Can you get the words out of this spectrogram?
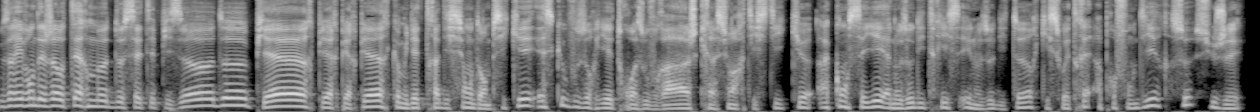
Nous arrivons déjà au terme de cet épisode. Pierre, Pierre, Pierre, Pierre, comme il est de tradition dans Psyché, est-ce que vous auriez trois ouvrages, créations artistiques, à conseiller à nos auditrices et nos auditeurs qui souhaiteraient approfondir ce sujet?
